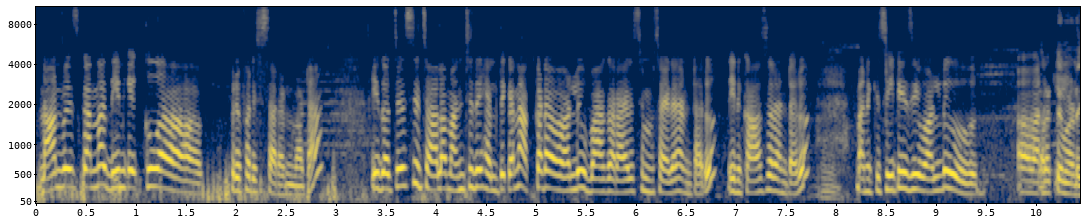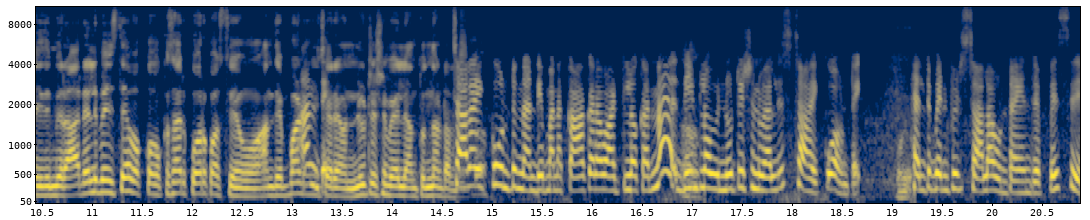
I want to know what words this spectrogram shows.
నాన్ వెజ్ కన్నా దీనికి ఎక్కువ ప్రిఫర్ ఇస్తారనమాట ఇది వచ్చేసి చాలా మంచిది హెల్త్ కన్నా అక్కడ వాళ్ళు బాగా రాయలసీమ సైడే అంటారు. దీన్ని కాసర్ అంటారు. మనకి సిటీజీ వాళ్ళు కరెక్టే మేడం ఇది మీరు ఆరు నెలలు పెంచితే ఒక్క ఒక్కసారి కూరకు వస్తాయేమో. అంత ఇంపార్టెంట్ ఇచ్చారేమో న్యూట్రిషన్ వాల్యూ అంత ఉందంటారు చాలా ఎక్కువ ఉంటుందండి. మన కాకర వాటిలో కన్నా దీంట్లో న్యూట్రిషన్ వాల్యూస్ చాలా ఎక్కువ ఉంటాయి. హెల్త్ బెనిఫిట్స్ చాలా ఉంటాయని చెప్పేసి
